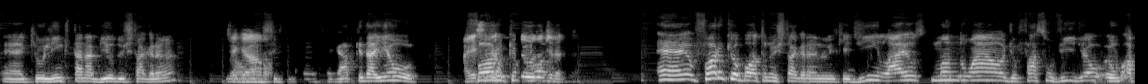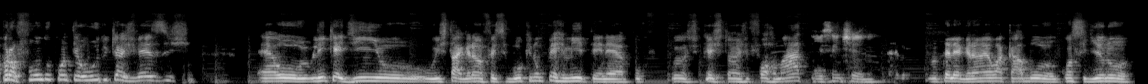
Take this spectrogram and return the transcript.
é, que o link está na bio do Instagram. Legal. Então, chegar, porque daí eu. Aí fora o que eu boto, direto. É, fora o que eu boto no Instagram e no LinkedIn, lá eu mando um áudio, faço um vídeo, eu, eu aprofundo o conteúdo que às vezes é, o LinkedIn, o, o, Instagram, o Facebook não permitem, né? Por, por questões de formato. Faz sentido. No Telegram eu acabo conseguindo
